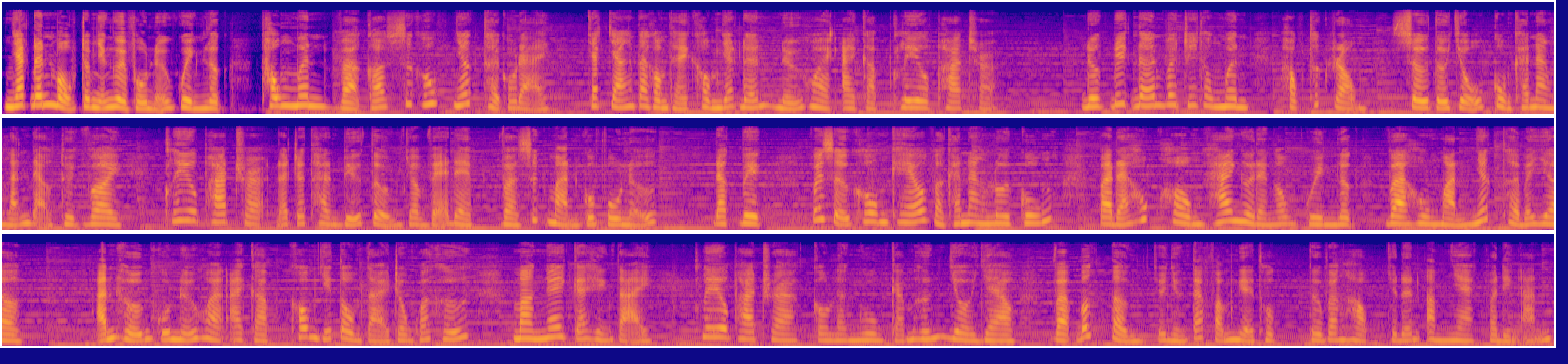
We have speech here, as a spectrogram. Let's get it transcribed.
Nhắc đến một trong những người phụ nữ quyền lực, thông minh và có sức hút nhất thời cổ đại, chắc chắn ta không thể không nhắc đến nữ hoàng Ai Cập Cleopatra. Được biết đến với trí thông minh, học thức rộng, sự tự chủ cùng khả năng lãnh đạo tuyệt vời, Cleopatra đã trở thành biểu tượng cho vẻ đẹp và sức mạnh của phụ nữ. Đặc biệt, với sự khôn khéo và khả năng lôi cuốn, bà đã hút hồn hai người đàn ông quyền lực và hùng mạnh nhất thời bấy giờ. Ảnh hưởng của nữ hoàng Ai Cập không chỉ tồn tại trong quá khứ, mà ngay cả hiện tại, Cleopatra còn là nguồn cảm hứng dồi dào và bất tận cho những tác phẩm nghệ thuật từ văn học cho đến âm nhạc và điện ảnh.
